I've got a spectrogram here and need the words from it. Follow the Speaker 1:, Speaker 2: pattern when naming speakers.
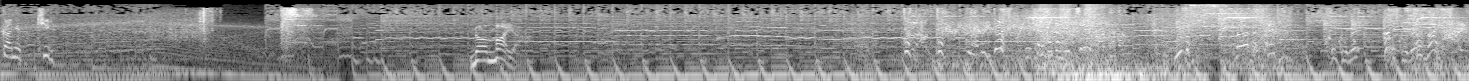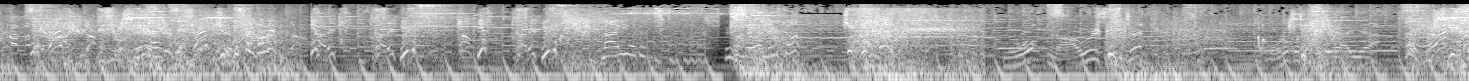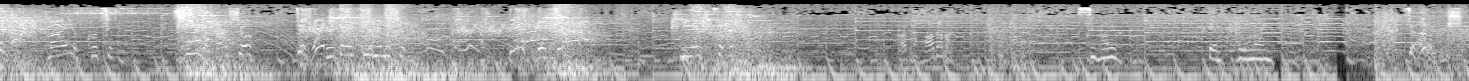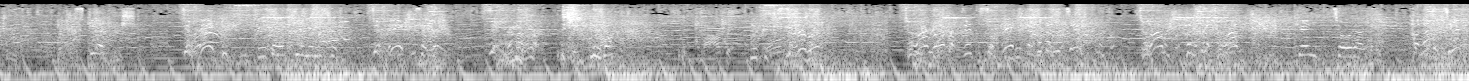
Speaker 1: 種切る。
Speaker 2: ナマヤ
Speaker 3: ここねここね
Speaker 1: 舞い踊る。後ろを抜ぞキ
Speaker 3: モロコシいやいや
Speaker 1: 前よこっち真の万象歌いきろ見えそこましょう剣長来花と散れ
